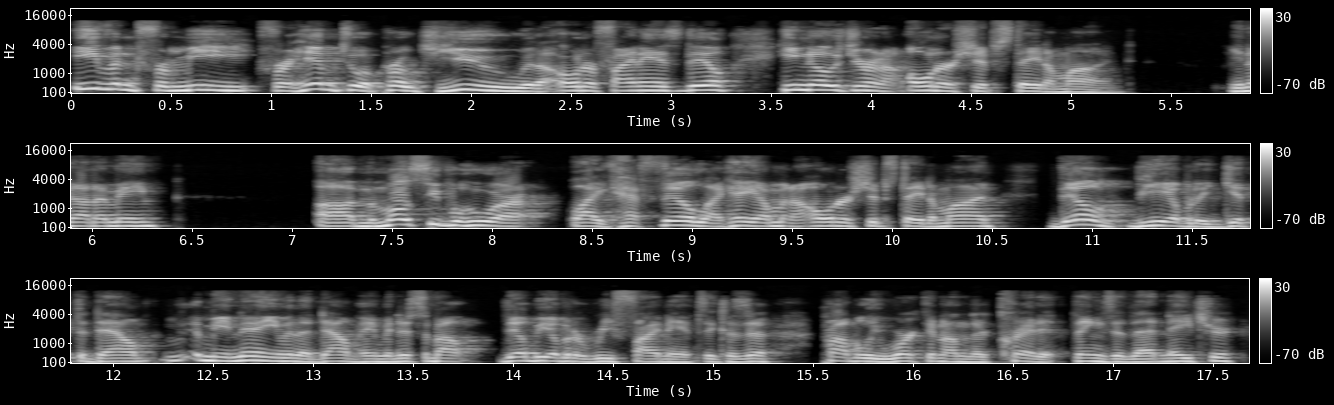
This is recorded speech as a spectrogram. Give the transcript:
even for me for him to approach you with an owner finance deal he knows you're in an ownership state of mind you know what I mean? Um, most people who are like have feel like, hey, I'm in an ownership state of mind, they'll be able to get the down. I mean, not even the down payment. It's about they'll be able to refinance it because they're probably working on their credit, things of that nature.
